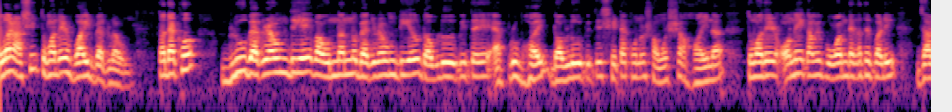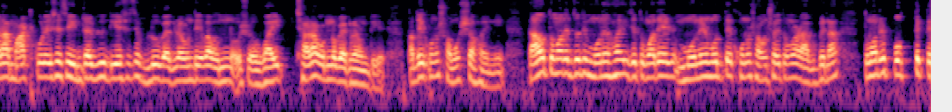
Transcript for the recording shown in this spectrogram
এবার আসি তোমাদের হোয়াইট ব্যাকগ্রাউন্ড তা দেখো ব্লু ব্যাকগ্রাউন্ড দিয়ে বা অন্যান্য ব্যাকগ্রাউন্ড দিয়েও ডব্লিউপিতে অ্যাপ্রুভ হয়। ডব্লিউপিতে সেটা কোনো সমস্যা হয় না। তোমাদের অনেক আমি প্রমাণ দেখাতে পারি। যারা মাঠ করে এসেছে ইন্টারভিউ দিয়ে এসেছে ব্লু ব্যাকগ্রাউন্ড দিয়ে বা অন্য হোয়াইট ছাড়া অন্য ব্যাকগ্রাউন্ড দিয়ে, তাদের কোনো সমস্যা হয়নি। তাও তোমাদের যদি মনে হয় যে তোমাদের মনের মধ্যে কোনো সংশয় তোমরা রাখবে না, তোমাদের প্রত্যেকটা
